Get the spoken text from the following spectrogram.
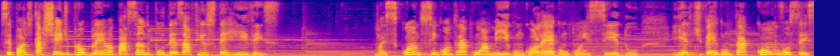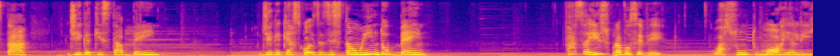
Você pode estar cheio de problema, passando por desafios terríveis. Mas quando se encontrar com um amigo, um colega, um conhecido, e ele te perguntar como você está, Diga que está bem. Diga que as coisas estão indo bem. Faça isso para você ver. O assunto morre ali.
